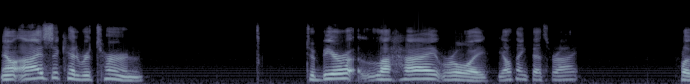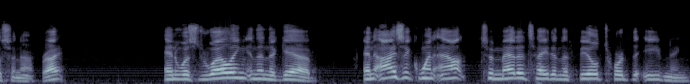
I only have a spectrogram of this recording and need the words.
Now Isaac had returned to Beer Lahai Roi. Y'all think that's right? Close enough, right? And was dwelling in the Negeb. And Isaac went out to meditate in the field toward the evening.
